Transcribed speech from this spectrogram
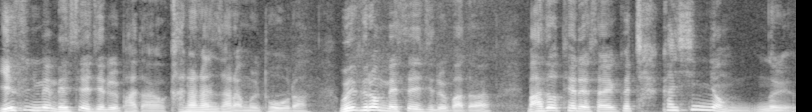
예수님의 메시지를 받아요. 가난한 사람을 도우라. 왜 그런 메시지를 받아요? 마더 테레사의 그 착한 심령을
